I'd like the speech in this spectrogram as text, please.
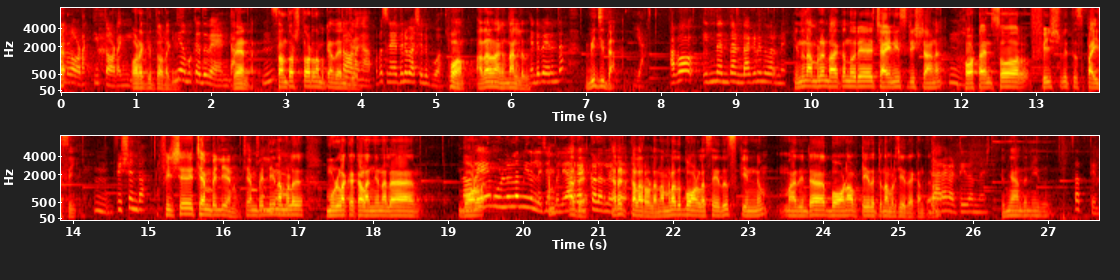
നമ്മൾ ഉടക്കി തുടങ്ങി. ഉടക്കി തുടങ്ങി. ഇനി നമുക്കത് വേണ്ട. വേണ്ട. സന്തോഷത്തോടെ നമുക്ക്. തുടങ്ങാം. അപ്പൊ സ്നേഹത്തിന്റെ ഭാഷയിൽ പോവാം. പോവാം. അതാണ് നല്ലത്. എന്റെ പേരെന്താ? വിജിത. അപ്പോ ഇന്ന് എന്താ ഉണ്ടാക്കണെന്ന് പറഞ്ഞേ? ഇന്ന് നമ്മൾ ഉണ്ടാക്കുന്ന ഒരു ചൈനീസ് ഡിഷാണ്. Hot and sour fish with spicy fish എന്താ? ഫിഷ് ചെമ്പല്ലിയാണ്. ചെമ്പല്ലി നമ്മൾ മുള്ളൊക്കെ കളഞ്ഞ് നല്ല റെഡ് കളറുള്ള നമ്മളത് ബോൺലെസ് ചെയ്ത് സ്കിന്നും അതിന്റെ ബോൺ ഔട്ട് ചെയ്തിട്ട് നമ്മൾ ചെയ്തേക്കാൻ തന്നെ. ചെയ്ത് ഇത് ഞാൻ തന്നെ ഇത് സത്യം.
